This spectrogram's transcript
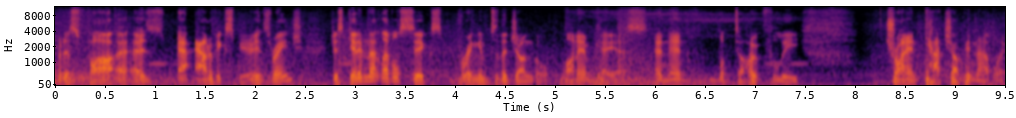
but as far as out of experience range. Just get him that level 6, bring him to the jungle on MKS, and then look to hopefully try and catch up in that way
